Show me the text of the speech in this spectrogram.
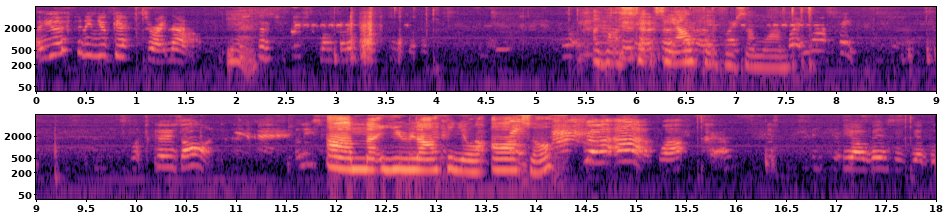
Are you opening your gifts right now? Yeah. I got a sexy outfit from someone. What goes on? Um, you laughing your arse off. Shut up. What? Ja, Vincent get the.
